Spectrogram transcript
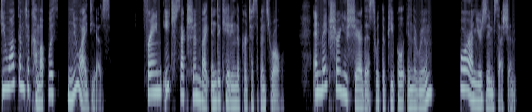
Do you want them to come up with new ideas? Frame each section by indicating the participant's role and make sure you share this with the people in the room or on your Zoom session.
